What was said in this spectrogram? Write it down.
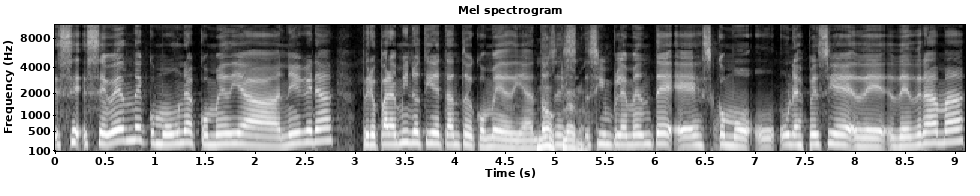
se, se vende como una comedia negra, pero para mí no tiene tanto de comedia. No, Entonces claro. simplemente es como una especie de, de drama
